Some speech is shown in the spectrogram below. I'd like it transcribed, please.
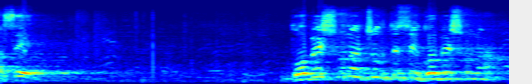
আছে? গবেষণা চলতেছে, গবেষণা।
